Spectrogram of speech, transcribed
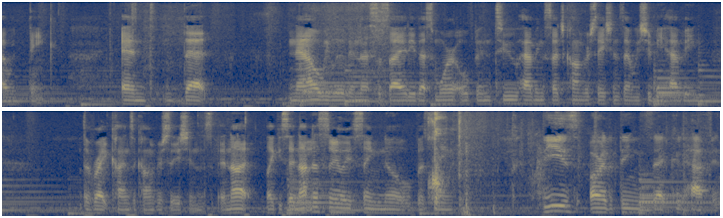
I would think, and that now we live in a society that's more open to having such conversations that we should be having the right kinds of conversations. And not like you said not necessarily saying no but saying these are the things that could happen.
